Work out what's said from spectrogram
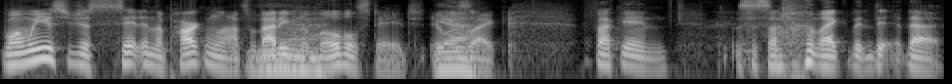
when we used to just sit in the parking lots without even a mobile stage, it Yeah. was like fucking so like the the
